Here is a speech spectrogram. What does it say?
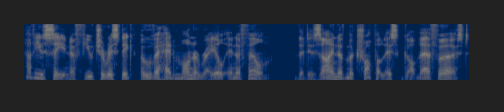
Have you seen a futuristic overhead monorail in a film? The design of Metropolis got there first.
